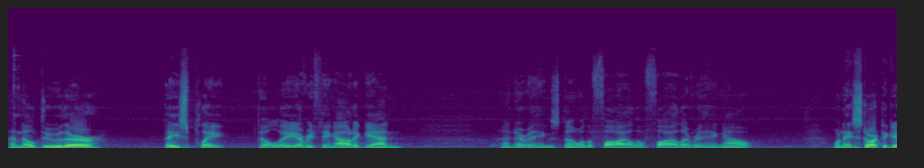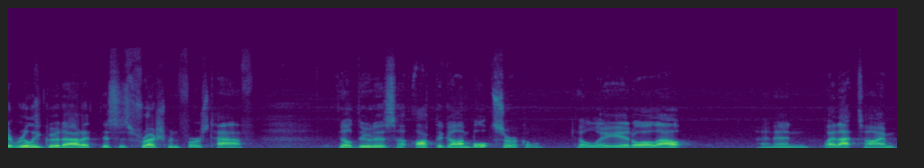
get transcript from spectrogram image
and they'll do their base plate. They'll lay everything out again, and everything's done with a file. They'll file everything out. When they start to get really good at it, this is freshman first half, they'll do this octagon bolt circle. They'll lay it all out, and then by that time,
